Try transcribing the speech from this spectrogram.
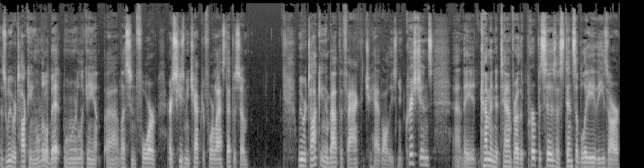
as we were talking a little bit when we were looking at uh, lesson four, or excuse me, chapter four last episode, we were talking about the fact that you have all these new Christians. Uh, they had come into town for other purposes. Ostensibly, these are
